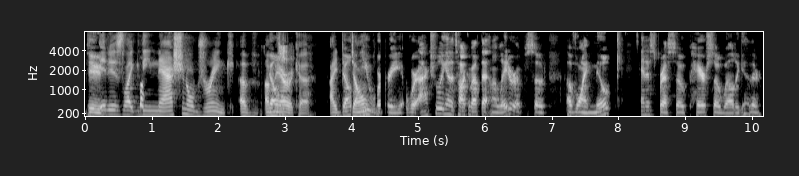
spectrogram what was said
dude. it is like the national drink of Don't- America. I don't, don't, you worry. We're actually going to talk about that in a later episode of why milk and espresso pair so well together.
